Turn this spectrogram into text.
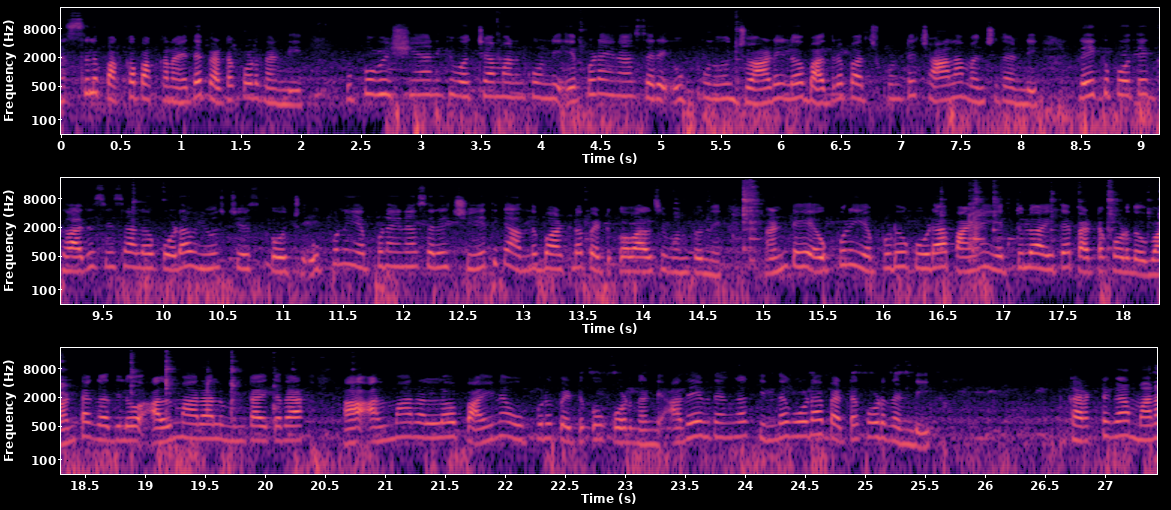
అస్సలు పక్క పక్కన అయితే పెట్టకూడదండి. ఉప్పు విషయానికి వచ్చామనుకోండి ఎప్పుడైనా సరే ఉప్పును జాడీలో భద్రపరచుకుంటే చాలా మంచిదండి. లేకపోతే గాజు సీసాలో కూడా యూజ్ చేసుకోవచ్చు. ఉప్పును ఎప్పుడైనా సరే చేతికి అందుబాటులో పెట్టుకోవాల్సి ఉంటుంది. అంటే ఉప్పును ఎప్పుడూ కూడా పైన ఎత్తులో అయితే పెట్టకూడదు. వంట గదిలో అల్మారాలు ఉంటాయి కదా ఆ అల్మారాల్లో పైన ఉప్పును పెట్టుకోకూడదండి. అదేవిధంగా కింద కూడా పెట్టకూడదండి. కరెక్ట్గా మన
